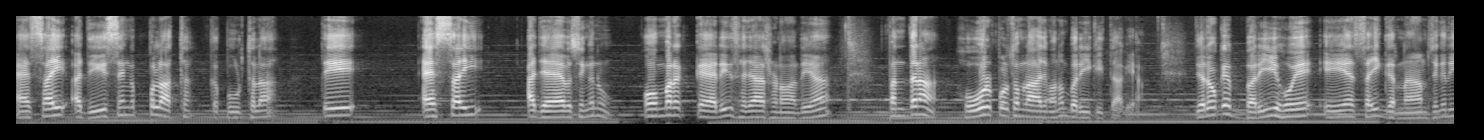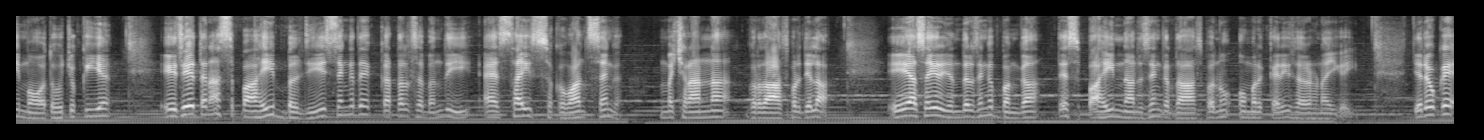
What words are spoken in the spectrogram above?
ਐਸਆਈ ਅਜੀਤ ਸਿੰਘ ਭੁਲੱਥ, ਕਪੂਰਥਲਾ ਤੇ ਐਸਆਈ ਅਜੈਬ ਸਿੰਘ ਨੂੰ ਉਮਰ ਕੈਦ ਦੀ ਸਜ਼ਾ ਸੁਣਾਉਂਦਿਆਂ 15 ਹੋਰ ਪੁਲਿਸ ਮੁਲਾਜ਼ਮਾਂ ਨੂੰ ਬਰੀ ਕੀਤਾ ਗਿਆ। ਜਦੋਂ ਕਿ ਬਰੀ ਹੋਏ ਏਐਸਆਈ ਗਰਨਾਮ ਸਿੰਘ ਦੀ ਮੌਤ ਹੋ ਚੁੱਕੀ ਹੈ। ਇਸੇ ਤਰ੍ਹਾਂ ਸਿਪਾਹੀ ਬਲਜੀਤ ਸਿੰਘ ਦੇ ਕਤਲ ਸੰਬੰਧੀ ਐਸਆਈ ਸੁਖਵੰਤ ਸਿੰਘ ਮਸ਼ਰਾਨਾ ਗੁਰਦਾਸਪੁਰ ਜ਼ਿਲ੍ਹਾ ਏਐਸਆਈ ਰਜਿੰਦਰ ਸਿੰਘ ਬੰਗਾ ਤੇ ਸਿਪਾਹੀ ਨੰਦ ਸਿੰਘ ਗੁਰਦਾਸਪੁਰ ਨੂੰ ਉਮਰ ਕੈਦ ਦੀ ਸਜ਼ਾ ਸੁਣਾਈ ਗਈ। ਜਦੋਂ ਕਿ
